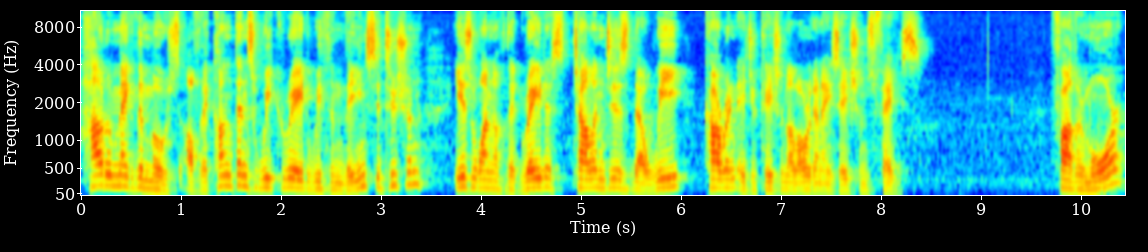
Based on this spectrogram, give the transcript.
how to make the most of the contents we create within the institution is one of the greatest challenges that we current educational organizations face. Furthermore,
